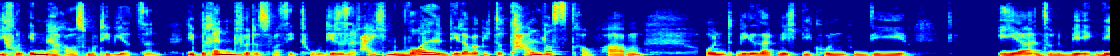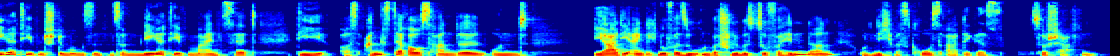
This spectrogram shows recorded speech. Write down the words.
die von innen heraus motiviert sind, die brennen für das, was sie tun, die das erreichen wollen, die da wirklich total Lust drauf haben. Und wie gesagt, nicht die Kunden, die eher in so einer negativen Stimmung sind, in so einem negativen Mindset, die aus Angst heraus handeln und ja, die eigentlich nur versuchen, was Schlimmes zu verhindern und nicht was Großartiges zu schaffen.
